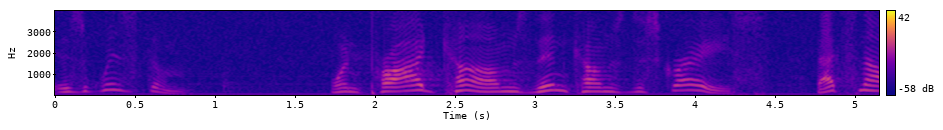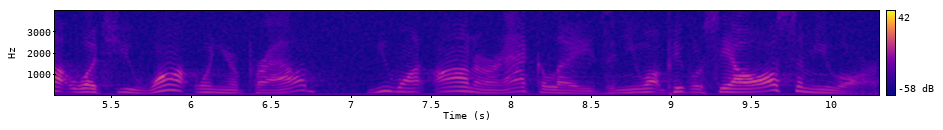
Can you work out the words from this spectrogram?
is wisdom. When pride comes, then comes disgrace. That's not what you want when you're proud. You want honor and accolades, and you want people to see how awesome you are.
